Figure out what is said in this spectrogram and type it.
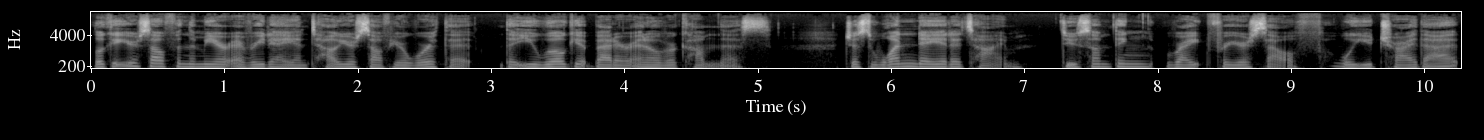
Look at yourself in the mirror every day and tell yourself you're worth it, that you will get better and overcome this. Just one day at a time. Do something right for yourself. Will you try that?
